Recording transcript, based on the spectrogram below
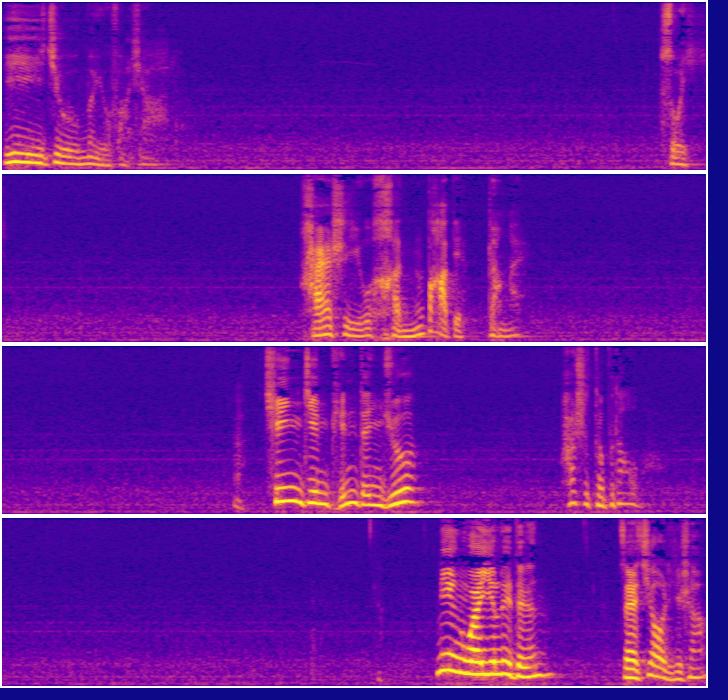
依旧没有放下了，所以还是有很大的障碍啊。清净平等觉还是得不到啊！另外一类的人，在教理上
